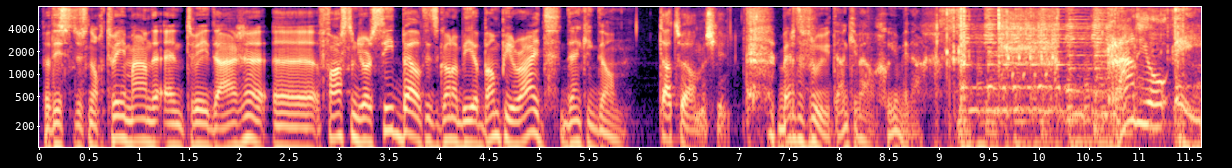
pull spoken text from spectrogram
Dat is dus nog twee maanden en twee dagen. Uh, fasten your seatbelt, it's gonna be a bumpy ride, denk ik dan. Dat wel misschien. Bert de Vroei, dankjewel. Goedemiddag. Radio 1.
